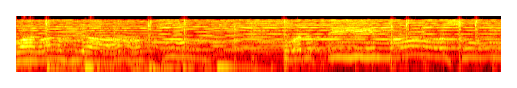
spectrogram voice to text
વાલા વ્યાકુળ સ્વરતીમાં શું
